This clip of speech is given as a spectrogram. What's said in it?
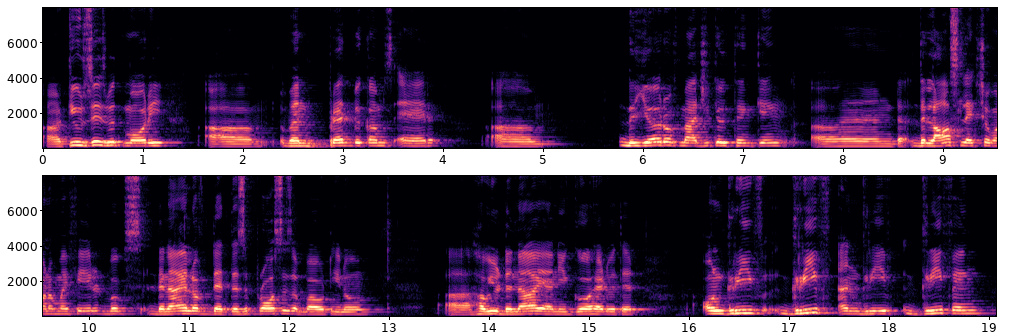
uh, tuesdays with Morrie uh, when breath becomes air um, the year of magical thinking and the last lecture one of my favorite books denial of death. There's a process about you know uh, how you deny and you go ahead with it. On grief grief and grief grieving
